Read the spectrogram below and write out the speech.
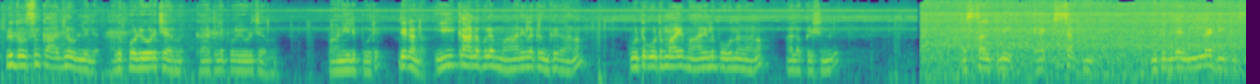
ഒരു ദിവസം കാടിനുള്ളിൽ അത് പുഴയോട് ചേർന്ന് കാട്ടിലെ പുഴയോട് ചേർന്ന് പാണിയിലിപ്പൂര് ഇത് കണ്ടോ? ഈ കാണുന്ന പോലെ മാനുകളൊക്കെ നിങ്ങൾക്ക് കാണാം. കൂട്ടുകൂട്ടമായി മാനുകൾ പോകുന്ന കാണാം ആ ലൊക്കേഷനിൽ ആ സ്ഥലത്തിൽ എക്സാക്ട് നിങ്ങൾക്ക് ഇതിന്റെ എല്ലാ ഡീറ്റെയിൽസ്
